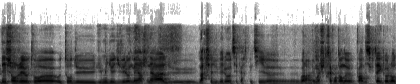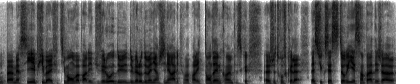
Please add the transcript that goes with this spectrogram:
d'échanger autour, euh, autour du, du, milieu du vélo de manière générale, du marché du vélo, de ses perspectives. Euh, voilà. Et moi, je suis très content de pouvoir discuter avec toi aujourd'hui. Bah, merci. Et puis, bah, effectivement, on va parler du vélo, du, du, vélo de manière générale, et puis on va parler de tandem quand même, parce que euh, je trouve que la, la, success story est sympa. Déjà,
